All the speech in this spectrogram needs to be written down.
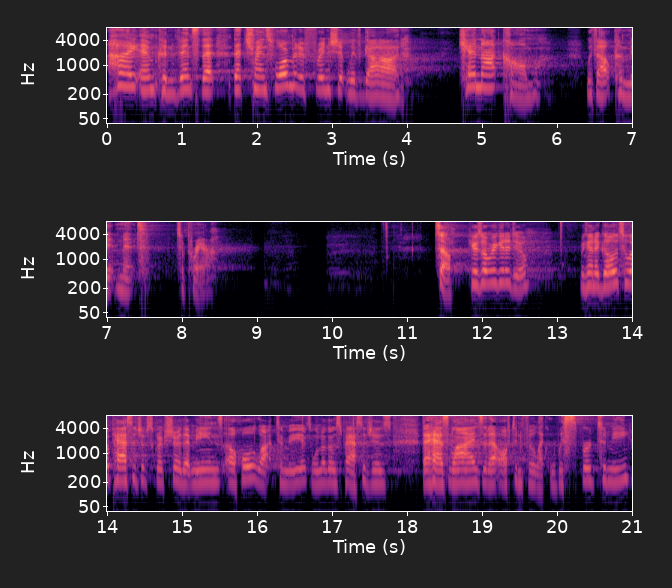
I am convinced that that transformative friendship with God cannot come without commitment to prayer. So, here's what we're going to do. We're going to go to a passage of scripture that means a whole lot to me. It's one of those passages that has lines that I often feel like whispered to me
